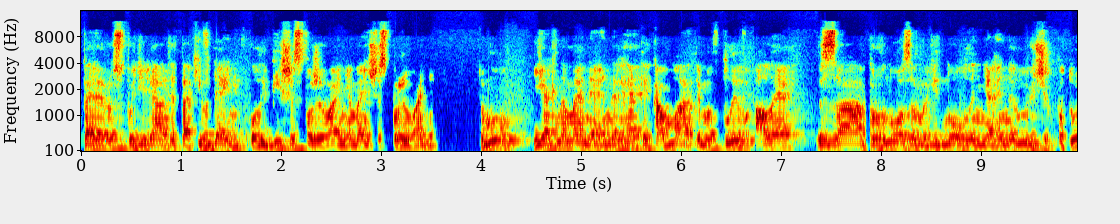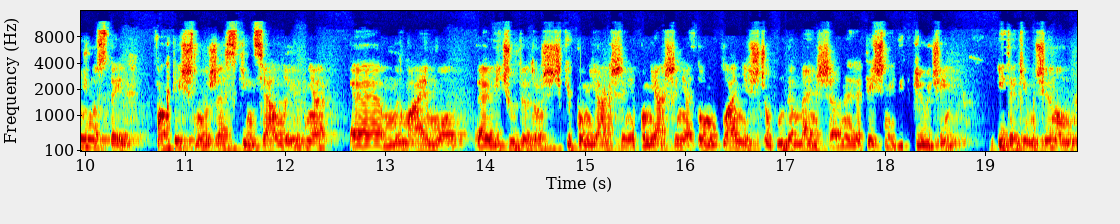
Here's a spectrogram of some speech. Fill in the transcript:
перерозподіляти так і в день, коли більше споживання, менше споживання. Тому, як на мене, енергетика матиме вплив, але за прогнозами відновлення генеруючих потужностей, фактично вже з кінця липня е, ми маємо е, відчути трошечки пом'якшення. Пом'якшення в тому плані, що буде менше енергетичних відключень, і таким чином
